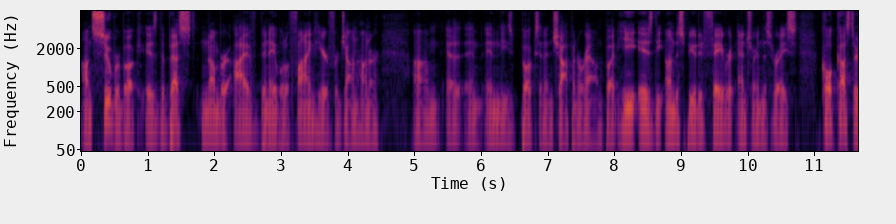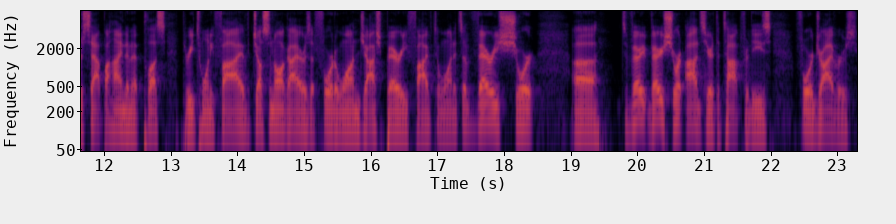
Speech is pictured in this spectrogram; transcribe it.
on Superbook is the best number I've been able to find here for John Hunter. Um, in in these books and in shopping around. But he is the undisputed favorite entering this race. Cole Custer sat behind him at plus 325. Justin Allgaier is at four to one. Josh Berry five to one. It's a very short. Uh, it's a very very short odds here at the top for these four drivers.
